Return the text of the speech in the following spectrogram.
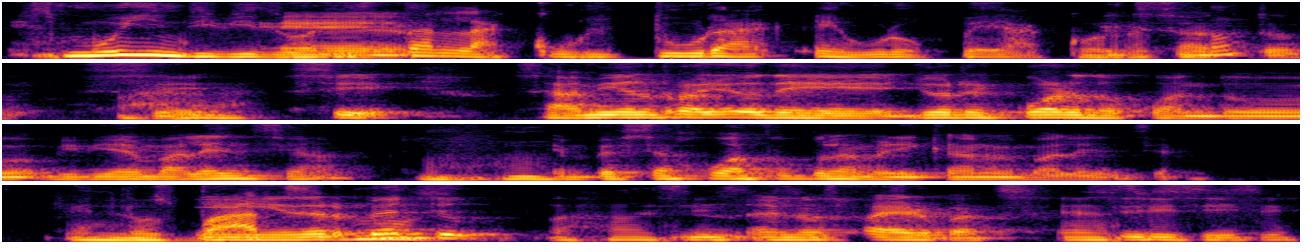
Es muy individualista eh, la cultura europea, ¿correcto? Exacto, sí, sí. O sea, a mí el rollo de, yo recuerdo cuando vivía en Valencia, empecé a jugar fútbol americano en Valencia. En los bats. Y de repente, en los firebats. Eh, sí, sí, sí.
